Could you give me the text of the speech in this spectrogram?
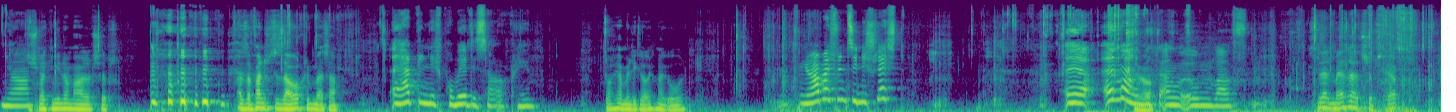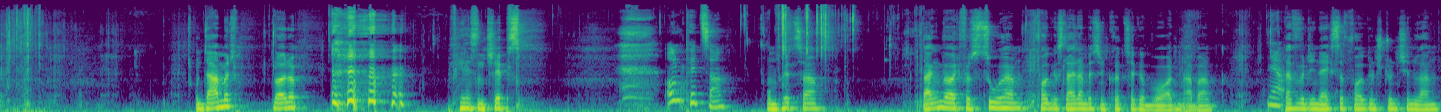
Ja. Die schmecken wie normale Chips. also fand ich die Sauercreme besser. Ich hab die nicht probiert, die Sour Cream. Doch, ich habe mir die, glaube ich, mal geholt. Ja, aber ich finde sie nicht schlecht. Äh, immer Ja. gut an irgendwas. Das sind halt mehr als Chips, gell? Und damit, Leute, wir essen Chips Und Pizza. und Pizza. Danken wir euch fürs Zuhören. Die Folge ist leider ein bisschen kürzer geworden, aber Ja. dafür wird die nächste Folge ein Stündchen lang.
